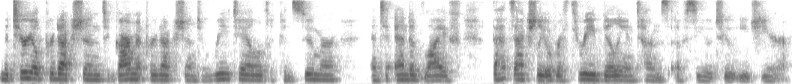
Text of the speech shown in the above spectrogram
material production to garment production to retail to consumer and to end of life, that's actually over 3 billion tons of CO2 each year.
